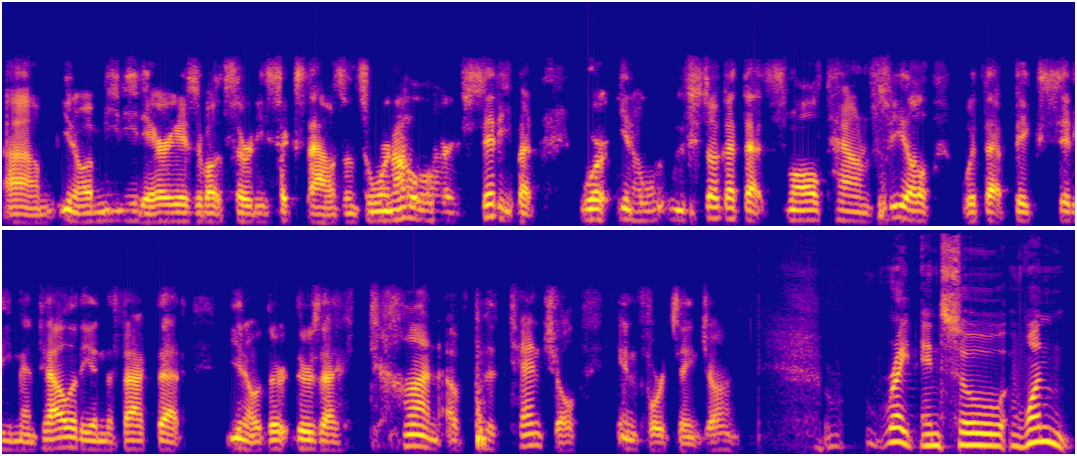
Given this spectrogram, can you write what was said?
Um, you know, immediate area is about 36,000. So we're not a large city, but we're, you know, we've still got that small town feel with that big city mentality and the fact that, you know, there, there's a ton of potential in Fort St. John. Right. And so one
